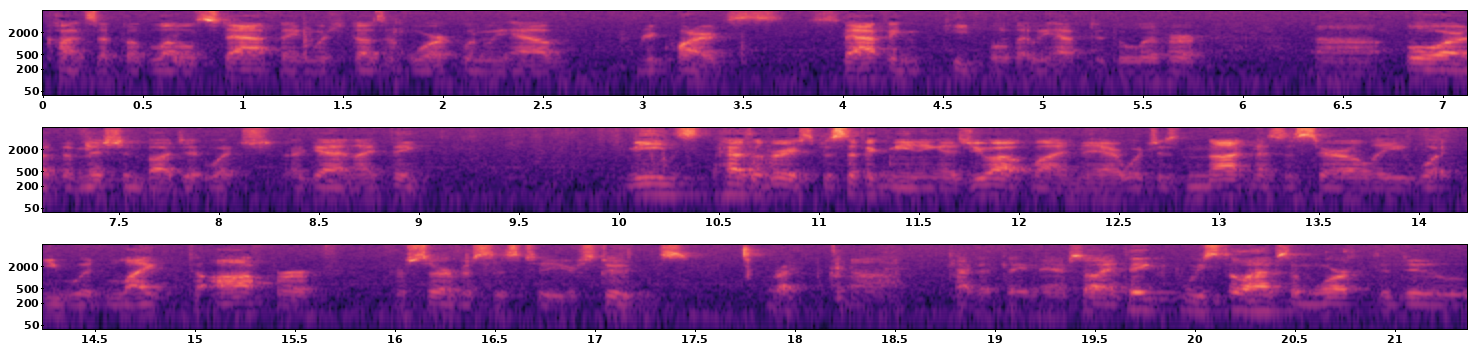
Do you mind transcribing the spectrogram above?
concept of level staffing, which doesn't work when we have required staffing people that we have to deliver, uh, or the mission budget, which, again, I think means, has a very specific meaning, as you outlined there, which is not necessarily what you would like to offer for services to your students. Right. uh, Type of thing there. So I think we still have some work to do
